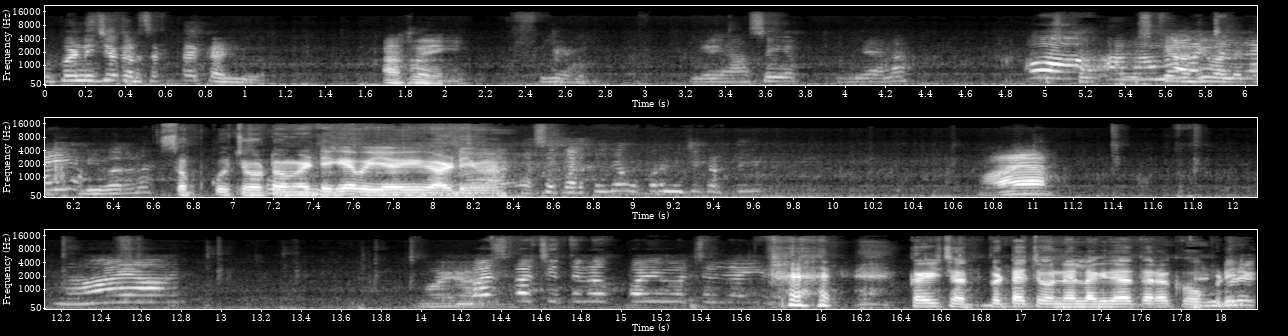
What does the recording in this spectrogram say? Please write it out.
ऊपर नीचे कर सकता है कर हाँ तो ये से ये है ना। सब कुछ ऑटोमेटिक है भैया की गाड़ी में। ऐसे करते जाओ ऊपर नीचे करते जाओ। हाँ यार। हाँ यार। बस बस इतना ऊपर ही चल जाइए। कहीं छत पे टच होने लग जाता तेरा खोपड़ी।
